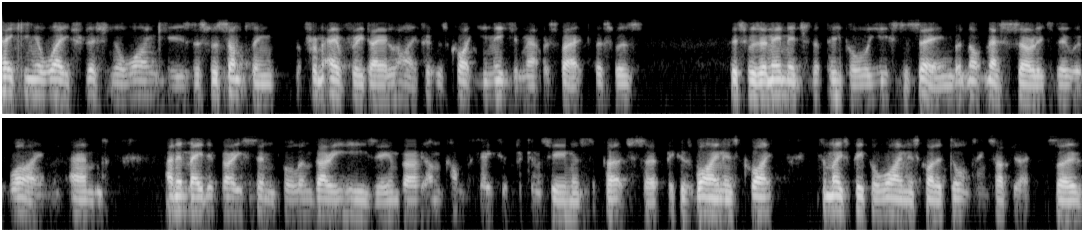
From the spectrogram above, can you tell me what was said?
taking away traditional wine cues. This was something from everyday life. It was quite unique in that respect. This was this was an image that people were used to seeing, but not necessarily to do with wine. And and it made it very simple and very easy and very uncomplicated for consumers to purchase it because wine is quite to most people wine is quite a daunting subject. So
